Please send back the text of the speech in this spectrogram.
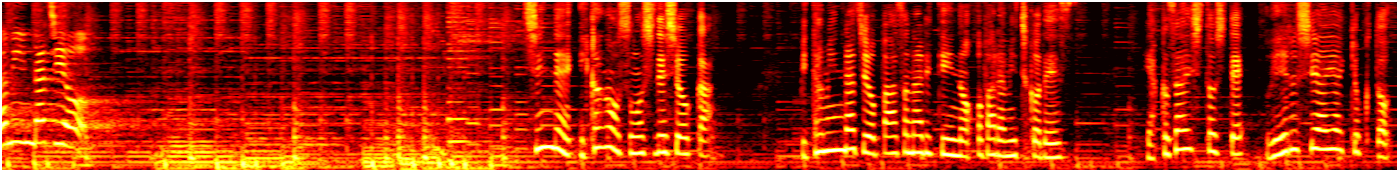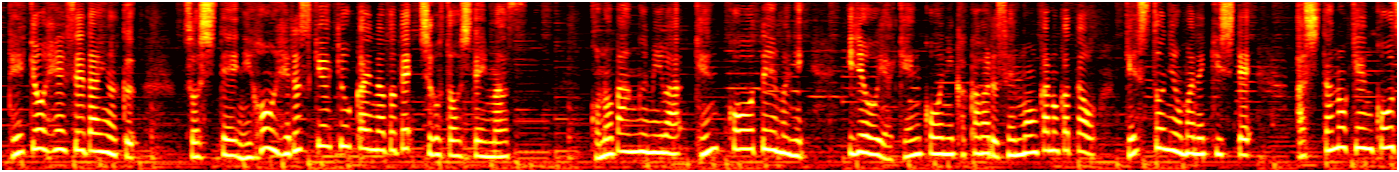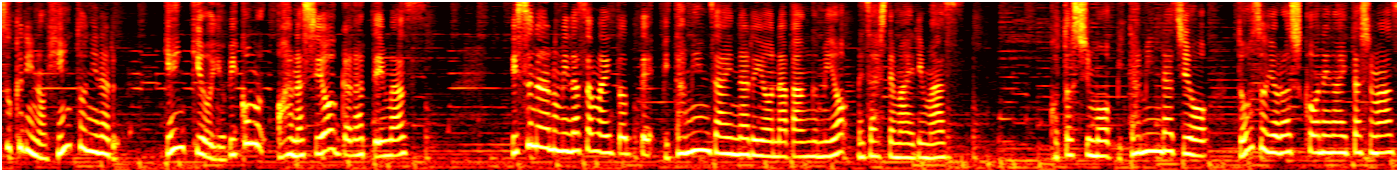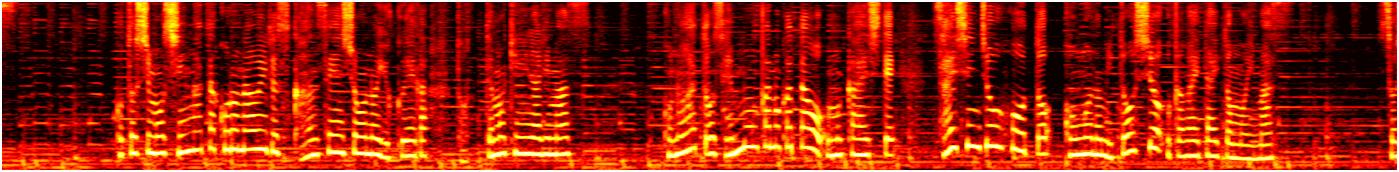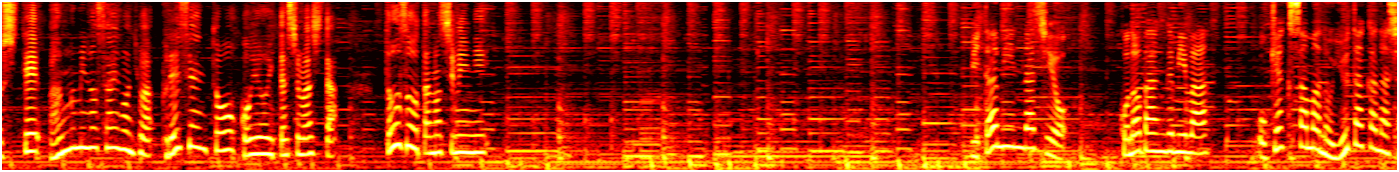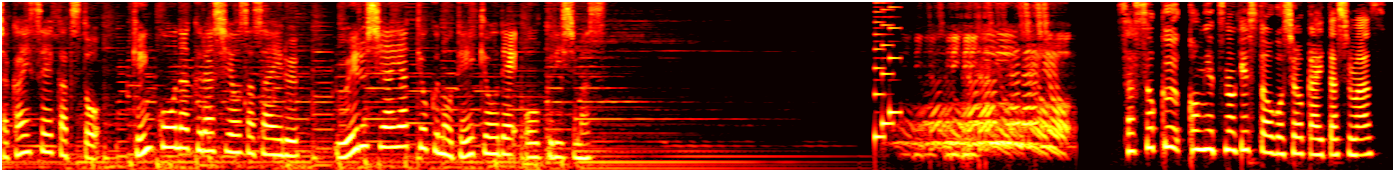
タミンラジオ。新年いかがお過ごしでしょうか？ビタミンラジオパーソナリティの小原美智子です。薬剤師としてウェルシア薬局と帝京平成大学そして日本ヘルスケア協会などで仕事をしています。この番組は健康をテーマに医療や健康に関わる専門家の方をゲストにお招きして明日の健康づくりのヒントになる元気を呼び込むお話を伺っています。リスナーの皆様にとってビタミン剤になるような番組を目指してまいります。今年もビタミンラジオどうぞよろしくお願いいたします。今年も新型コロナウイルス感染症の行方がとっても気になります。この後専門家の方をお迎えして最新情報と今後の見通しを伺いたいと思います。そして番組の最後にはプレゼントをご用意いたしました。どうぞお楽しみに。ビタミンラジオ。この番組はお客様の豊かな社会生活と健康な暮らしを支えるウエルシア薬局の提供でお送りします。ビタミンラジオ。早速今月のゲストをご紹介いたします。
